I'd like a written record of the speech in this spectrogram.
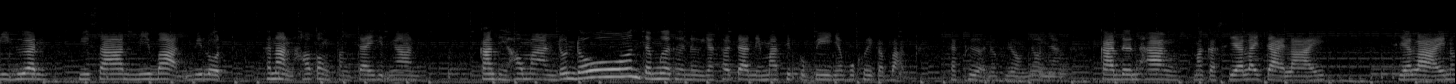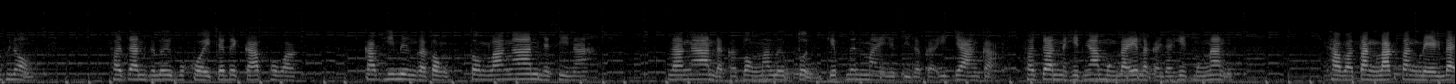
มีเฮือน มีซ่านมีบ้านมีรถฉะนั้นเฮาต้องตั้งใจเฮ็ดงาน การที่เฮามาโดนๆจะเมื่อเทื่อหนึ่งอยากสาจารย์นี่มา10กว่าปียังบ่เคยกลับบ้านจักเทื่อเนาะพี่น้องย้อนหยังการเดินทางมาก็เสียรายจ่ายหลาย เสียหลายเนาะพี่น้องพระอาจันทร์ก็เลยบ่ค่อยจะได้กลับเพราะว่ากลับที่หนึ่งก็ต้องต้องลางานจังซี่นะ ลางานแล้วก็ต้องมาเริ่มต้นเก็บเงินใหม่จังซี่แล้วก็อีกอย่างก็พระอาจันทร์น่ะเฮ็ดงานหมองใดแล้วก็จะเฮ็ดหมองนั้นถ้าว่าตั้งรักตั้งแรงได้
